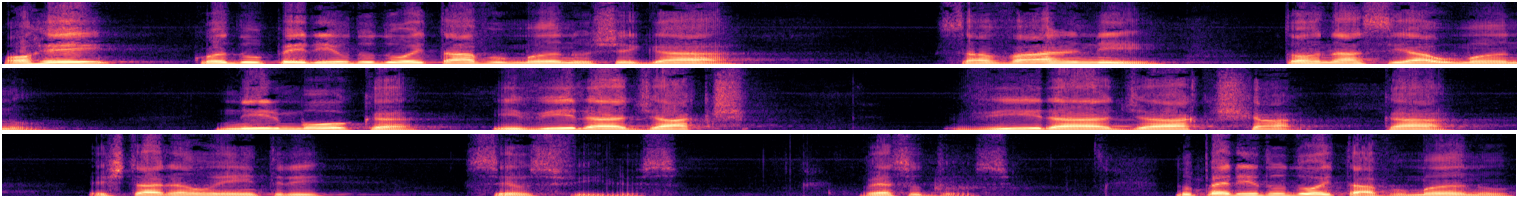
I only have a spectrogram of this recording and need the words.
Ó rei, quando o período do oitavo humano chegar, Savarni tornar-se-á humano. Nirmoka e Virajaksh, Virajakshaka estarão entre seus filhos. Verso 12. No período do oitavo humano,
